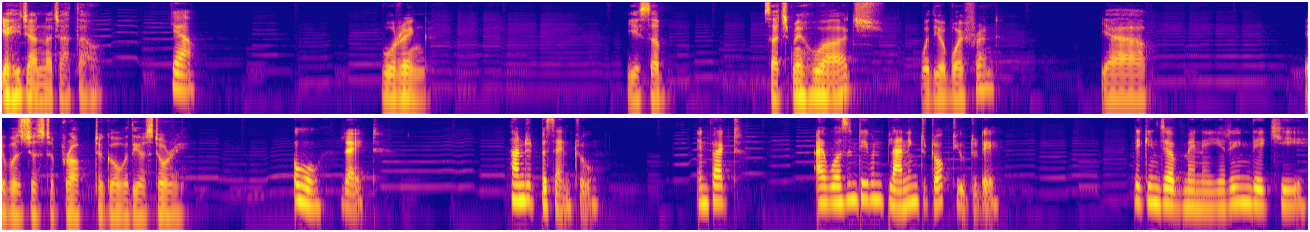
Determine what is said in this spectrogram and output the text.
यही जानना चाहता हूँ क्या वो रिंग। ये सब सच में हुआ आज विद योर बॉयफ्रेंड या it was just a prop to go with your story oh right hundred percent true in fact I wasn't even planning to talk to you लेकिन जब मैंने ये रिंग देखी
